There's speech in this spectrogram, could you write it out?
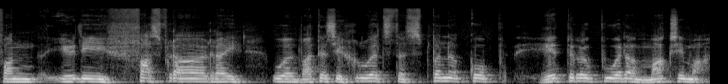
van hierdie vasvraery oor wat is die grootste spinnekop Heteropoda maxima.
